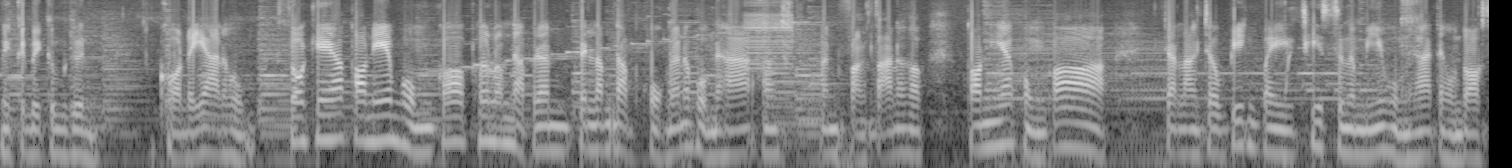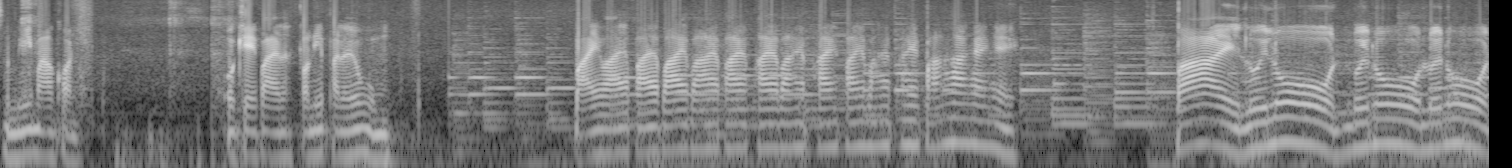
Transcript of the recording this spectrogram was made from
ม่ขึ้นไม่ขึ้นไม่ขึ้นขออนุญาตนะผมโอเคครับตอนนี้ผมก็เพิ่มลำดับเป็นเป็นลำดับหกแล้วนะผมนะฮะทางทางฝั่งซ้ายนะครับ ตอนนี้ผมก็กำลังจะวิ่งไปที่สึนามิผมนะฮะแต่ผมรอสึนามิมาก่อน โอเคไปนะตอนนี้ไปเลยครับผมไปไปไปไปไปไปไปไปไปไปไปไปไปไปลุยโลดลุยโลดลุยโลด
